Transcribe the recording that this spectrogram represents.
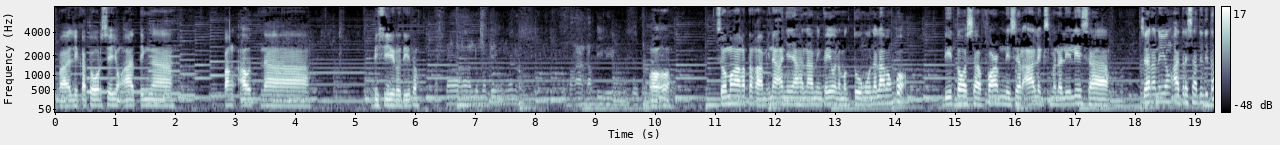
Bali 14 yung ating ah, pang-out na bisiro dito. Basta lumaki yung ano, makakapili yung pupunta. Oo. So mga katakam, inaanyayahan namin kayo na magtungo na lamang po dito sa farm ni Sir Alex Manalili sa Sir, ano yung address natin dito?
